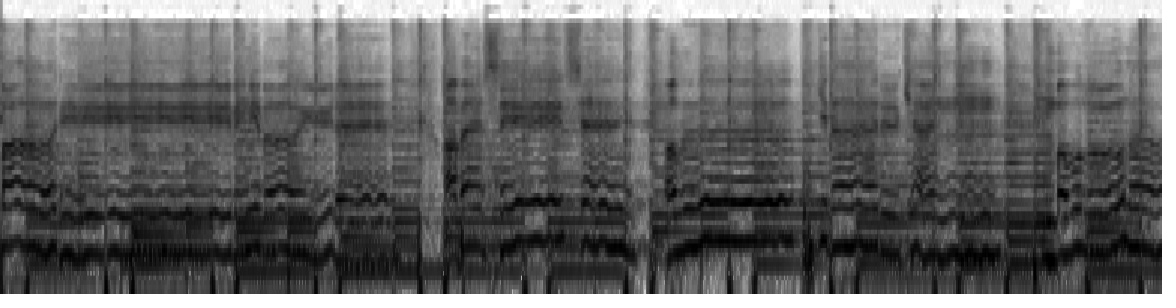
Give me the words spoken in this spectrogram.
bari Beni böyle habersizce alıp giderken Bavuluna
